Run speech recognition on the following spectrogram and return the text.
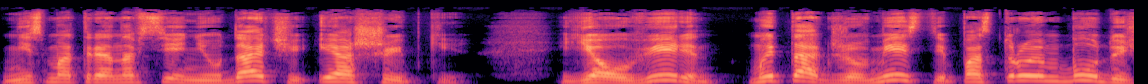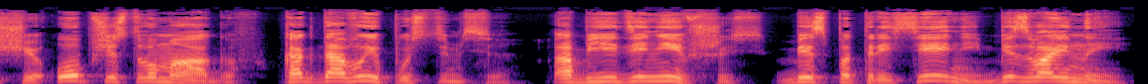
несмотря на все неудачи и ошибки. Я уверен, мы также вместе построим будущее общества магов, когда выпустимся, объединившись, без потрясений, без войны.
